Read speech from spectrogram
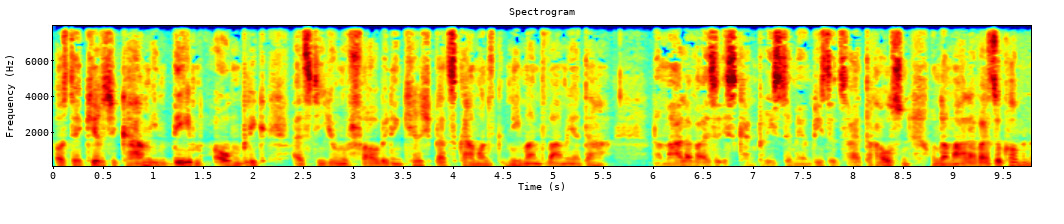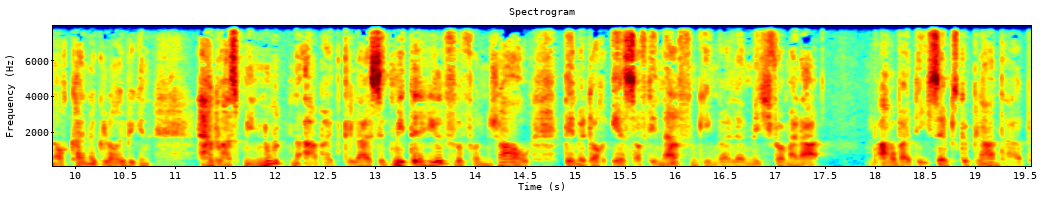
aus der Kirche kam, in dem Augenblick, als die junge Frau über den Kirchplatz kam und niemand war mehr da. Normalerweise ist kein Priester mehr um diese Zeit draußen und normalerweise kommen auch keine Gläubigen. Herr, du hast Minutenarbeit geleistet mit der Hilfe von Zhao, der mir doch erst auf die Nerven ging, weil er mich vor meiner Arbeit, die ich selbst geplant habe,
